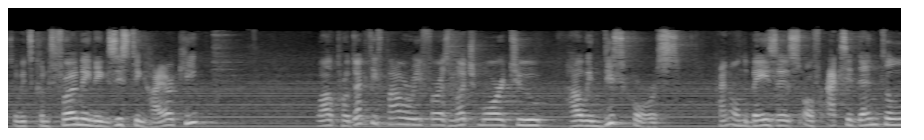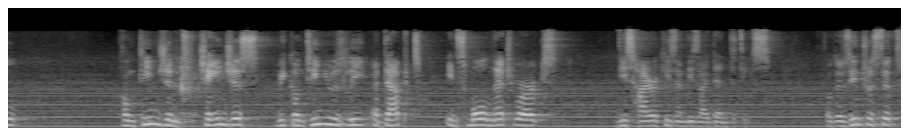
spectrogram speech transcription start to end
So it's confirming an existing hierarchy. While productive power refers much more to how in discourse and on the basis of accidental contingent changes, we continuously adapt in small networks these hierarchies and these identities. For those interested,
